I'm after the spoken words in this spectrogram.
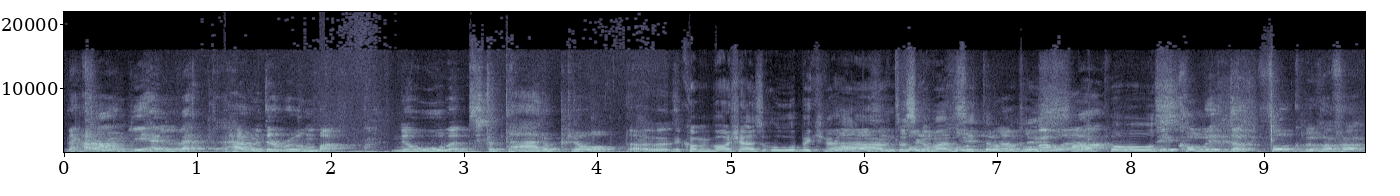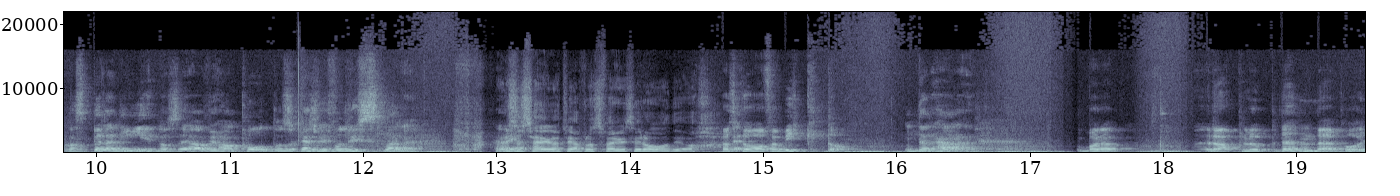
det här, kan bli helvete. här är inte Roomba. Jo, men sitta där och prata. Det kommer bara kännas obekvämt Ja, och så kommer man sitta och lyssna på oss. det kommer, de, folk kommer komma fram, vad spelar ni in? Och säga, ja vi har en podd och så kanske vi får lyssnare. Eller så säger jag att vi är från Sveriges Radio. Vad ska det vara för mick då? Den här. Bara rappla upp den där på...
